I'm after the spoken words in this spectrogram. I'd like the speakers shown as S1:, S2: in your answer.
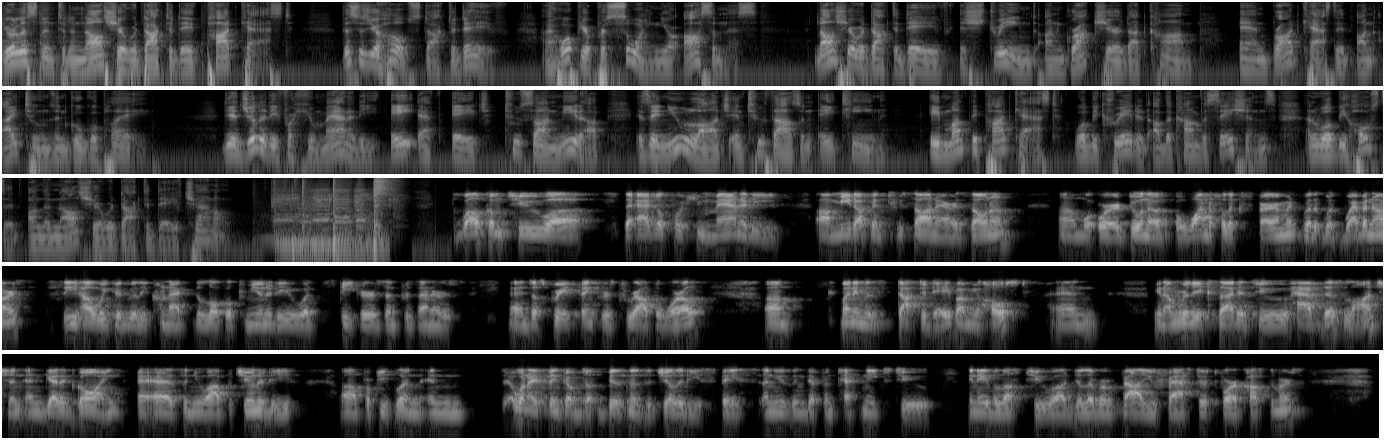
S1: You're listening to the KnolShare with Dr. Dave podcast. This is your host, Dr. Dave. I hope you're pursuing your awesomeness. KnolShare with Dr. Dave is streamed on grokshare.com and broadcasted on iTunes and Google Play. The Agility for Humanity AFH Tucson Meetup is a new launch in 2018 a monthly podcast will be created of the conversations and will be hosted on the KnolShare with Dr. Dave channel.
S2: Welcome to uh, the Agile for Humanity uh, meetup in Tucson, Arizona. Um, we're doing a, a, wonderful experiment with, with webinars to see how we could really connect the local community with speakers and presenters and just great thinkers throughout the world. Um, my name is Dr. Dave. I'm your host, and you know, I'm really excited to have this launch and, and get it going as a new opportunity uh, for people in, in when I think of the business agility space and using different techniques to enable us to uh, deliver value faster for our customers.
